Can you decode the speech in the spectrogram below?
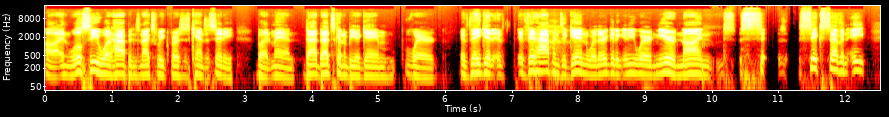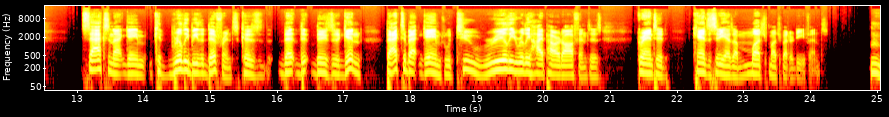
Uh, and we'll see what happens next week versus Kansas City. But man, that that's going to be a game where if they get if if it happens again where they're getting anywhere near nine, s- six, seven, eight sacks in that game, could really be the difference because that th- there's again back to back games with two really really high powered offenses. Granted, Kansas City has a much much better defense. Hmm.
